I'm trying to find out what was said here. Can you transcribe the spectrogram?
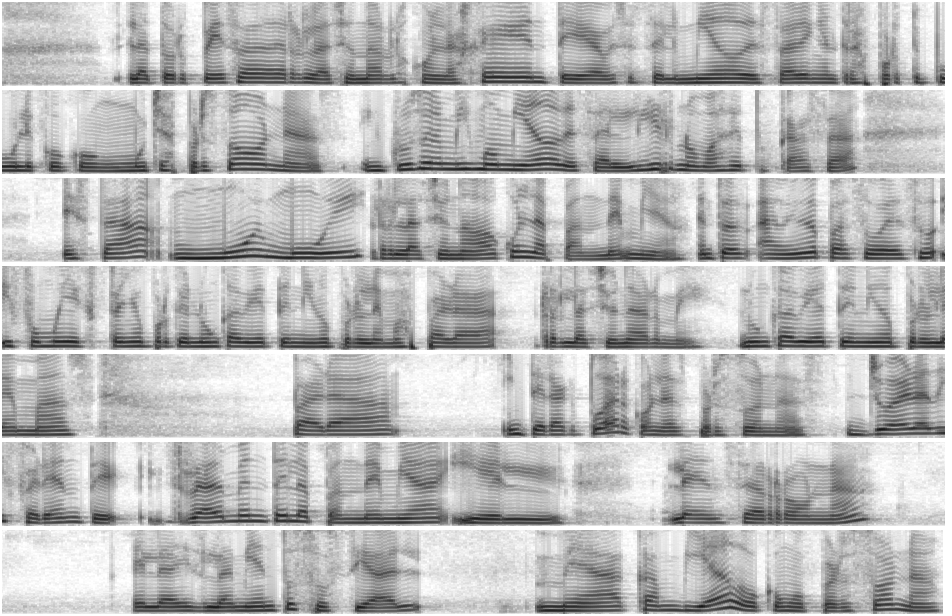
la torpeza de relacionarlos con la gente, a veces el miedo de estar en el transporte público con muchas personas, incluso el mismo miedo de salir nomás de tu casa, está muy, muy relacionado con la pandemia. Entonces, a mí me pasó eso y fue muy extraño porque nunca había tenido problemas para relacionarme, nunca había tenido problemas para interactuar con las personas. Yo era diferente. Realmente la pandemia y el, la encerrona, el aislamiento social, me ha cambiado como persona.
